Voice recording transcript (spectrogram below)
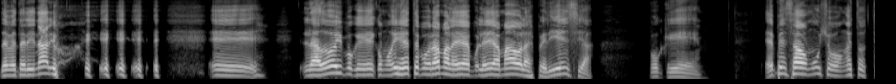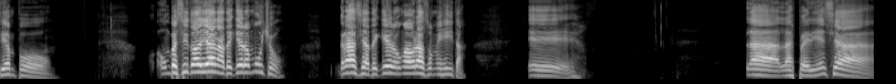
de veterinario? Eh, la doy porque, como dije, este programa le he, le he llamado la experiencia, porque he pensado mucho en estos tiempos. Un besito a Diana, te quiero mucho. Gracias, te quiero. Un abrazo, mijita. Eh, la, la experiencia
